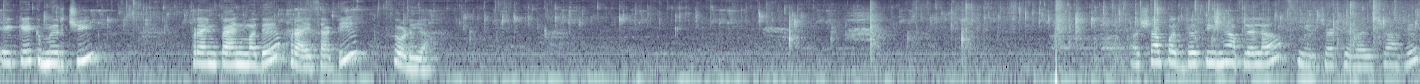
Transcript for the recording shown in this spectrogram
एक एक मिरची फ्राईंग पॅनमध्ये फ्रायसाठी सोडूया. अशा पद्धतीने आपल्याला मिरच्या ठेवायच्या आहेत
